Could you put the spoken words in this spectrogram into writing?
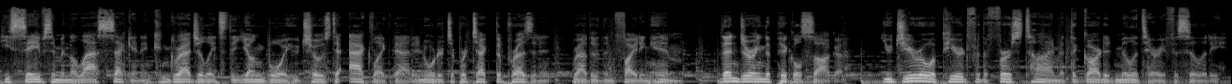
he saves him in the last second and congratulates the young boy who chose to act like that in order to protect the president rather than fighting him. Then during the Pickle Saga, Yujiro appeared for the first time at the guarded military facility,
